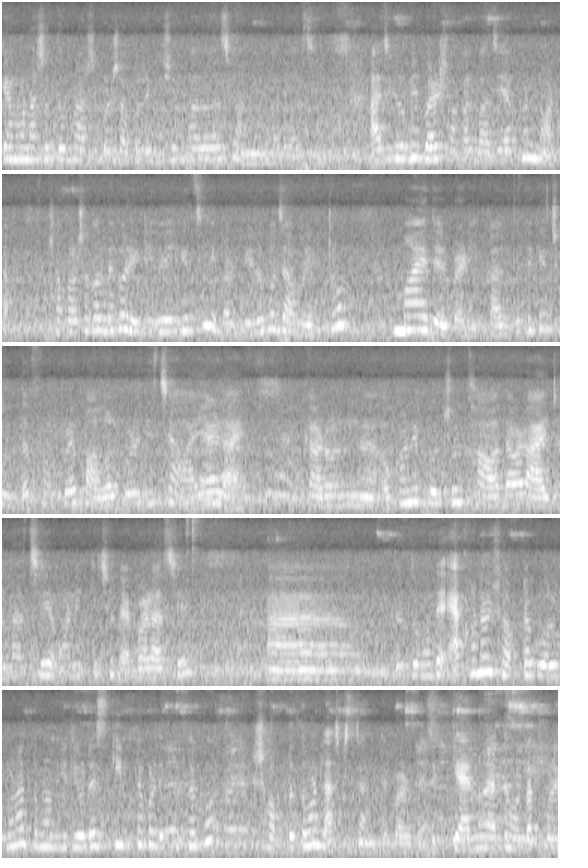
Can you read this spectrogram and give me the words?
কেমন আছো তোমরা? আশা করি সকলে ভীষণ ভালো আছো, আমিও ভালো আছি। আজকে রবিবার, সকাল বাজে এখন নটা। সকাল সকাল দেখো রেডি হয়ে গেছি, এবার বেরোবো যাব একটু মায়েদের বাড়ি। কালকে থেকে ছোটদা ফোন করে পাগল করে দিচ্ছে, আয় আর আয়। কারণ ওখানে প্রচুর খাওয়া দাওয়ার আয়োজন আছে, অনেক কিছু ব্যাপার আছে। তো তোমাদের এখন আমি সবটা বলব না, তোমার ভিডিওটা স্কিপ না করে দেখতে থাকো, সবটা তোমার লাস্টে জানতে পারবে যে কেন এত হঠাৎ করে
